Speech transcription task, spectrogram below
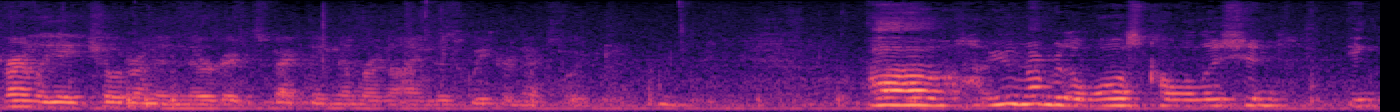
currently eight children, and they're expecting number nine this week or next week. Uh, you remember the WWALS Coalition, Inc.?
